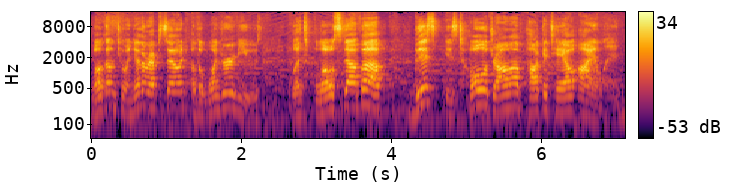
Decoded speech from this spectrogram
Welcome to another episode of the Wonder Reviews. Let's blow stuff up. This is Total Drama Pahkitew Island.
